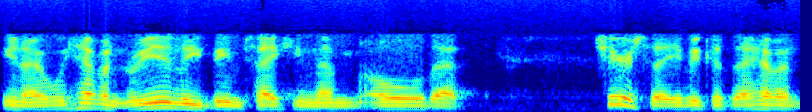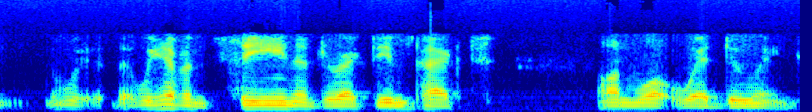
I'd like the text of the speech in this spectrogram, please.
you know, we haven't really been taking them all that seriously because they haven't, we, we haven't seen a direct impact on what we're doing.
